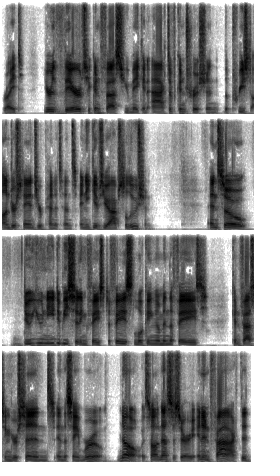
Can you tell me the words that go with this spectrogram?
right? You're there to confess. You make an act of contrition. The priest understands your penitence and he gives you absolution. And so, do you need to be sitting face to face, looking them in the face, confessing your sins in the same room? No, it's not necessary. And in fact, it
